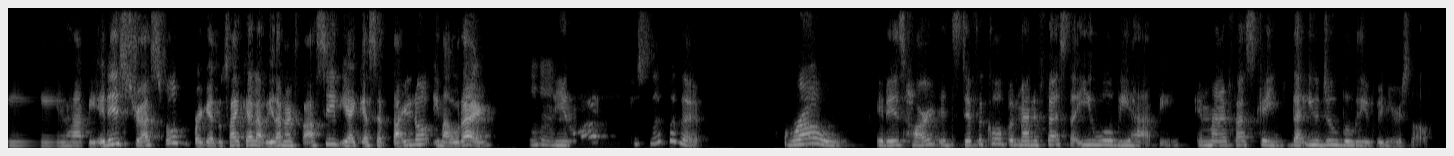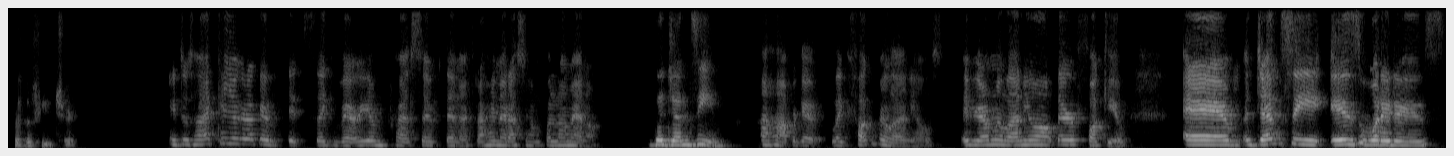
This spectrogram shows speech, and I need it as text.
you happy. It is stressful porque tú sabes que la vida no es fácil y hay que aceptarlo y madurar. Mm-hmm. You know what? Just live with it. Grow. It is hard, it's difficult, but manifest that you will be happy. And manifest that you do believe in yourself for the future. Y tú sabes que yo creo que it's like very impressive de nuestra generación por lo menos. De Gen Z. Ajá, porque like fuck millennials. If you're a millennial out there, fuck you. Um, Gen Z is what it is.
